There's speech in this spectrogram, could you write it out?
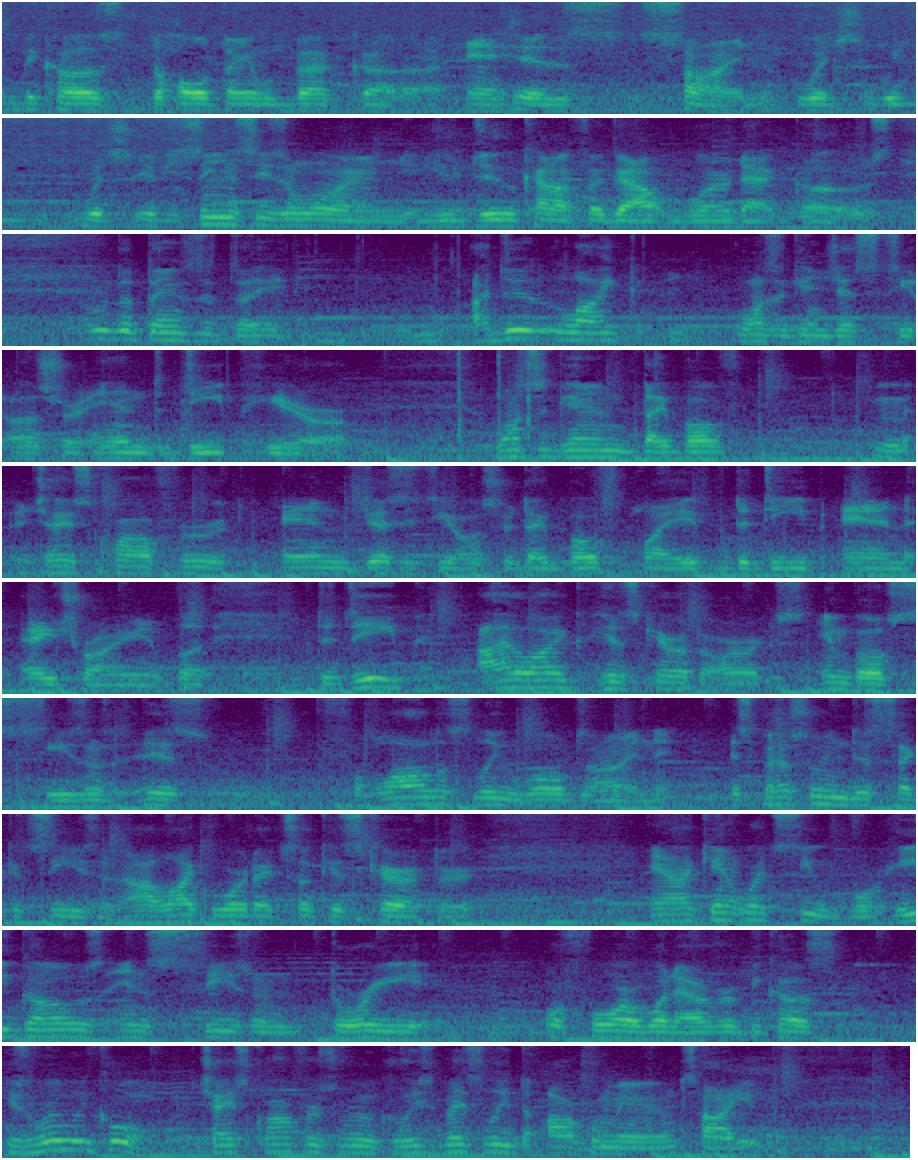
because the whole thing with Becca and his son, which we, which if you've seen season one, you do kind of figure out where that goes. One of the things that they, I did like, once again, Jessie T. Usher and The Deep here. Once again, they both, Chace Crawford and Jessie T. Usher, they both play The Deep and A Train, but The Deep, I like his character arcs in both seasons. Is flawlessly well done, especially in this second season. I like where they took his character, and I can't wait to see where he goes in season three or four or whatever because he's really cool. Chace Crawford's really cool. He's basically the Aquaman type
